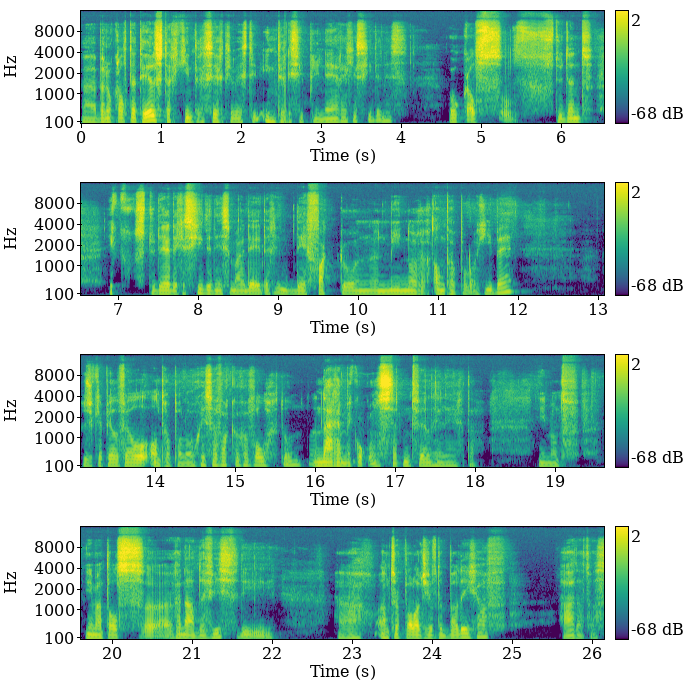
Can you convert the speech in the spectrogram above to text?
Eh, Ik ben ook altijd heel sterk geïnteresseerd geweest in interdisciplinaire geschiedenis. Ook als, als student, ik studeerde geschiedenis, maar deed er de facto een, een minor antropologie bij. Dus ik heb heel veel antropologische vakken gevolgd toen. En daar heb ik ook ontzettend veel geleerd. Iemand, iemand als Renat de Vries, die eh, Anthropology of the Body gaf, ah, dat was,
